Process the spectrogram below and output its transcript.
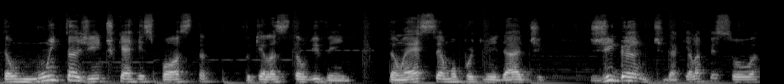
Então, muita gente quer resposta do que elas estão vivendo. Então, essa é uma oportunidade gigante daquela pessoa.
